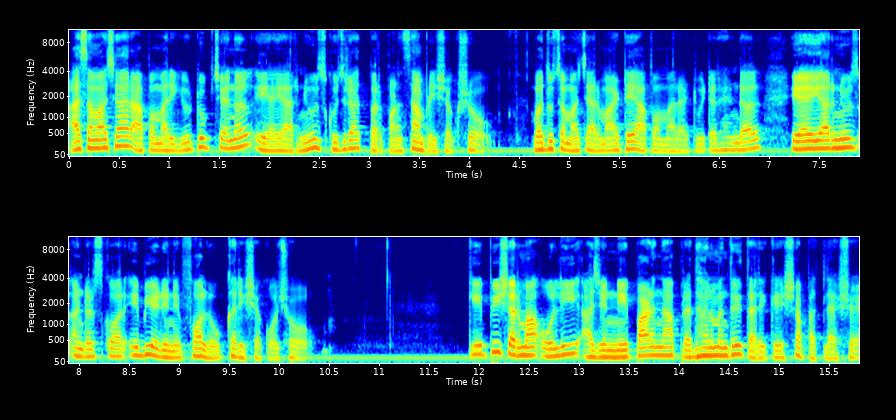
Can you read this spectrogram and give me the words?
આ સમાચાર આપ અમારી YouTube channel AIR news Gujarat પર પણ સાંભળી શકશો. વધુ સમાચાર માટે આપ અમારા Twitter handle AIR news underscore એબીએડીને ફોલો કરી શકો છો. કેપી શર્મા ઓલી આજે નેપાળના પ્રધાનમંત્રી તરીકે શપથ લેશે.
